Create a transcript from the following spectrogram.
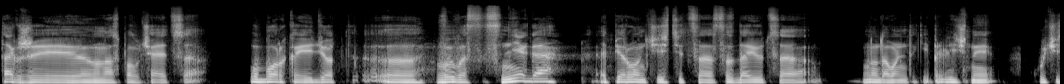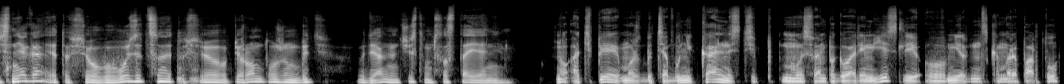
Также у нас, получается, уборка идет, э, вывоз снега, перрон чистится, создаются ну, довольно такие приличные кучи снега, это все вывозится, это все, перрон должен быть в идеально чистом состоянии. Ну, а теперь, может быть, об уникальности мы с вами поговорим. Есть ли в Мирнинском аэропорту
